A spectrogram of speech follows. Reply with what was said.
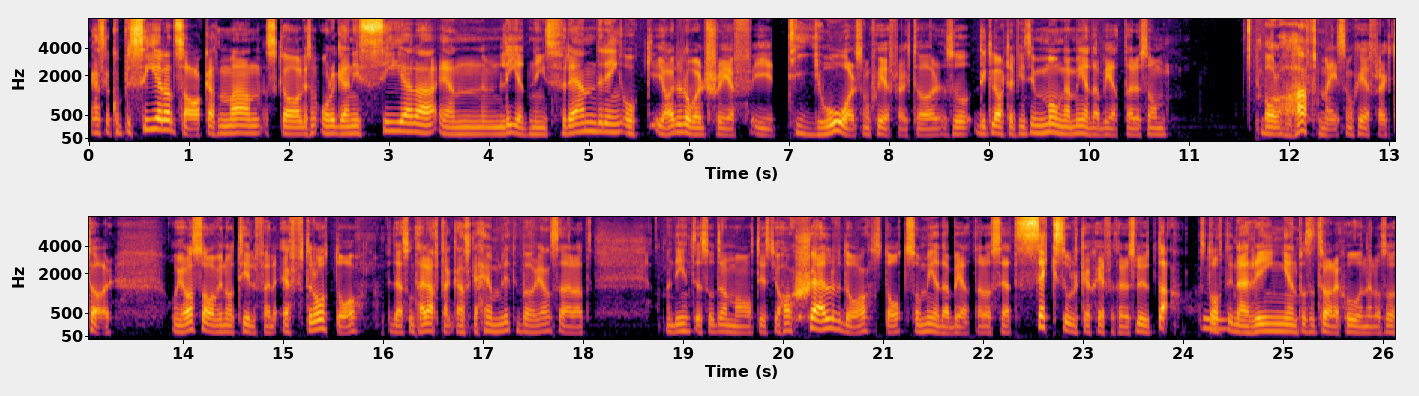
ganska komplicerad sak att man ska liksom organisera en ledningsförändring och jag hade då varit chef i tio år som chefredaktör så det är klart det finns ju många medarbetare som bara har haft mig som chefredaktör. Och jag sa vid något tillfälle efteråt då, för det sånt här är ofta ganska hemligt i början, så här att men det är inte så dramatiskt. Jag har själv då stått som medarbetare och sett sex olika chefredaktörer sluta. Stått mm. i den där ringen på centralredaktionen och så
